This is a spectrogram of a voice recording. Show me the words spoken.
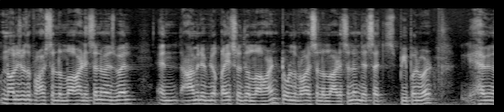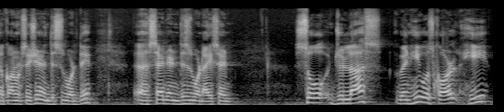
knowledge of the Prophet as well. And Amir ibn Qais anh, told the Prophet that such people were having a conversation and this is what they uh, said and this is what I said. So Jullas, when he was called, he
